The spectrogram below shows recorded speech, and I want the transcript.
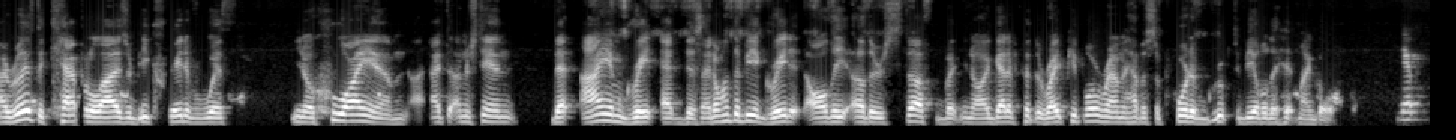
I really have to capitalize or be creative with, you know, who I am. I have to understand that I am great at this. I don't have to be great at all the other stuff, but you know, I got to put the right people around and have a supportive group to be able to hit my goal. Yep.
